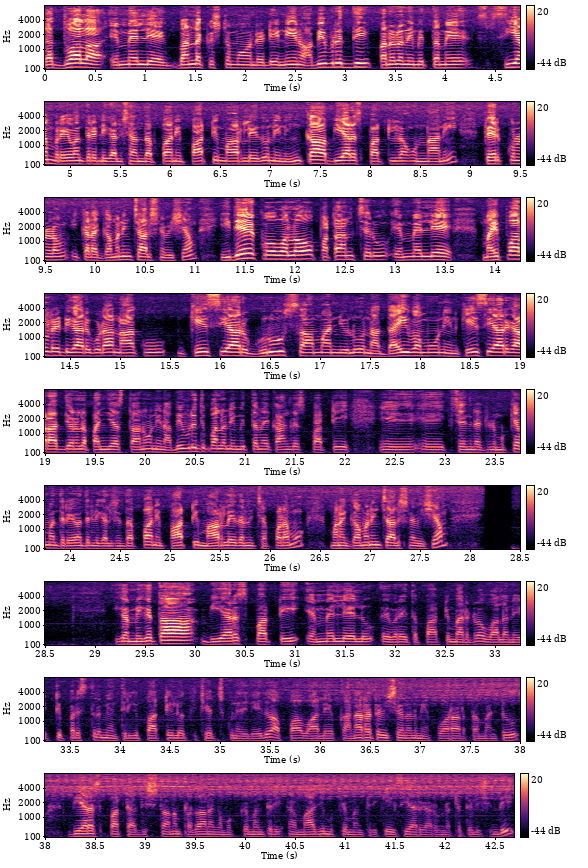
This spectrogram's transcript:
గద్వాల ఎమ్మెల్యే బండ్ల కృష్ణమోహన్ రెడ్డి నేను అభివృద్ధి పనుల నిమిత్తమే సీఎం రేవంత్ రెడ్డి కలిశాను తప్ప నేను పార్టీ మారలేదు నేను ఇంకా బీఆర్ఎస్ పార్టీలో ఉన్నా అని పేర్కొనడం ఇక్కడ గమనించాల్సిన విషయం. ఇదే కోవలో పటాన్ చెరు ఎమ్మెల్యే మైపాల్ రెడ్డి గారు కూడా నాకు కేసీఆర్ గురు సామాన్యులు నా దైవము నేను కేసీఆర్ గారి ఆధ్వర్యంలో పనిచేస్తాను నేను అభివృద్ధి పనుల నిమిత్తమే కాంగ్రెస్ పార్టీ చెందినటువంటి ముఖ్యమంత్రి రేవంత్ రెడ్డి కలిసిన తప్ప నేను పార్టీ మారలేదని చెప్పడము మనం గమనించాల్సిన విషయం. ఇక మిగతా బీఆర్ఎస్ పార్టీ ఎమ్మెల్యేలు ఎవరైతే పార్టీ మారినారో వాళ్ళని ఎట్టి పరిస్థితుల్లో మేము తిరిగి పార్టీలోకి చేర్చుకునేది లేదు. అప్ప వాళ్ళ యొక్క అనర్హత విషయంలో మేము పోరాడతామంటూ బీఆర్ఎస్ పార్టీ అధిష్టానం ప్రధానంగా ముఖ్యమంత్రి మాజీ ముఖ్యమంత్రి కేసీఆర్ గారు ఉన్నట్లు తెలిసింది.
